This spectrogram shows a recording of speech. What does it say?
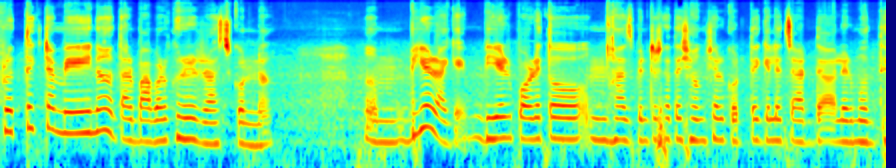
প্রত্যেকটা মেয়েই না তার বাবার ঘরের রাজকন্যা। বিয়ের আগে। বিয়ের পরে তো হাজব্যান্ডের সাথে সংসার করতে গেলে চার দেওয়ালের মধ্যে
